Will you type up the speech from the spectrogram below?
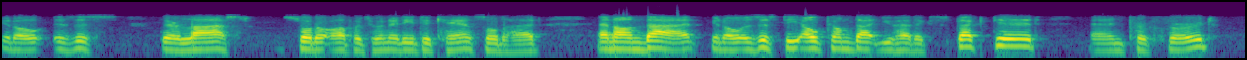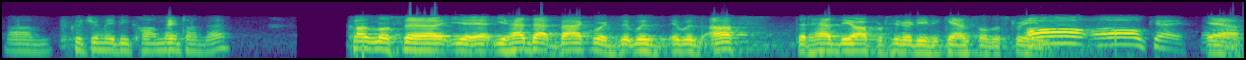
you know, is this their last sort of opportunity to cancel that? And on that, you know, is this the outcome that you had expected and preferred? Um, could you maybe comment on that? Cosmos, uh, you had that backwards. It was us that had the opportunity to cancel the stream. Oh, oh okay. Yeah.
